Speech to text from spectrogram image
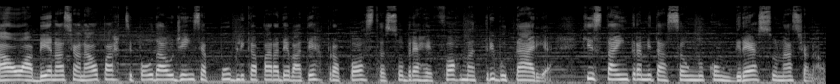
A OAB Nacional participou da audiência pública para debater propostas sobre a reforma tributária, que está em tramitação no Congresso Nacional.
